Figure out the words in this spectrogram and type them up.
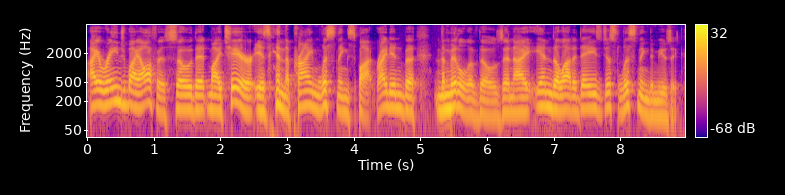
I arrange my office so that my chair is in the prime listening spot, right in, the middle of those. And I end a lot of days just listening to music.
